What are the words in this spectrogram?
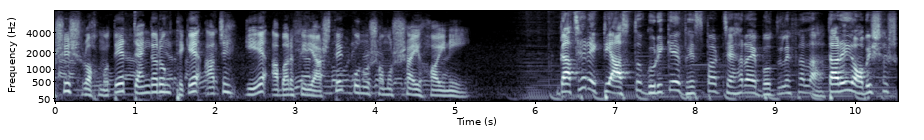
অশেষ রহমতে ট্যাঙ্গারং থেকে আচেহ গিয়ে আবার ফিরে আসতে কোনো সমস্যাই হয়নি। গাছের একটি আস্ত গুড়িকে ভেসপার চেহারায় বদলে ফেলা, তার এই অবিশ্বাস্য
